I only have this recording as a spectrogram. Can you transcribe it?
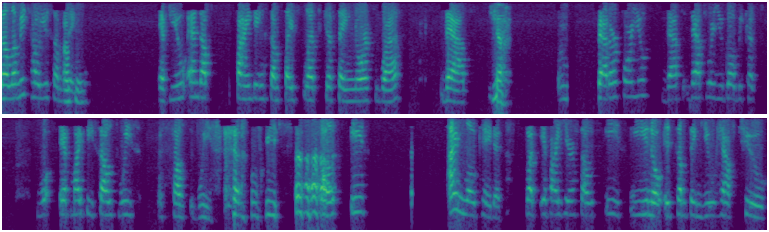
Now let me tell you something. Okay. If you end up finding someplace, let's just say northwest, that's Yeah. better for you, that's that's where you go because it might be southwest, southwest, west, southeast. I'm located, but if I hear southeast, you know, it's something you have to.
